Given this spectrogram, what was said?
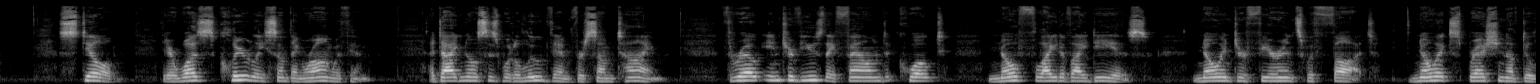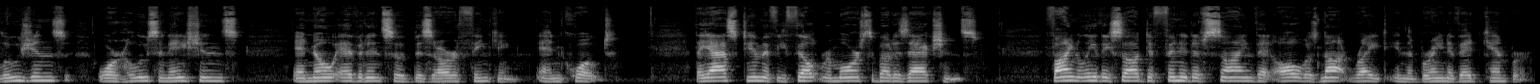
Still, there was clearly something wrong with him. A diagnosis would elude them for some time. Throughout interviews, they found, quote, no flight of ideas, no interference with thought, no expression of delusions or hallucinations, and no evidence of bizarre thinking. They asked him if he felt remorse about his actions. Finally, they saw a definitive sign that all was not right in the brain of Ed Kemper.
